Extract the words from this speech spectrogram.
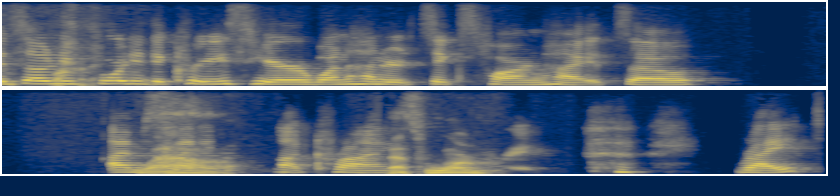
It's only 40 degrees here, 106 Fahrenheit. So I'm wow. not crying. That's warm. right?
